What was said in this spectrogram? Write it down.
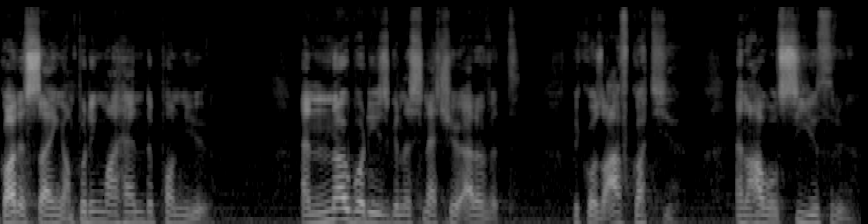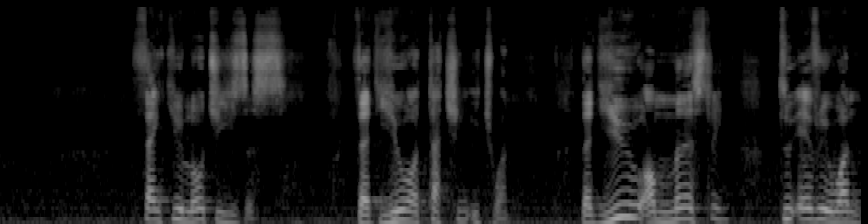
God is saying, I'm putting my hand upon you, and nobody is going to snatch you out of it because I've got you and I will see you through. Thank you, Lord Jesus, that you are touching each one, that you are ministering to everyone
